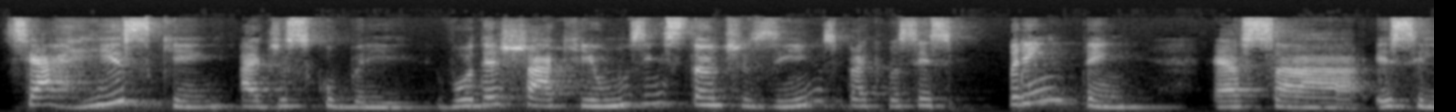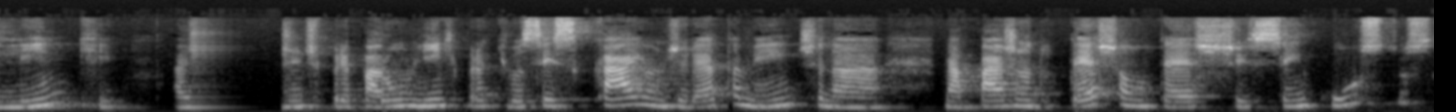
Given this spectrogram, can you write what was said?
se arrisquem a descobrir. Vou deixar aqui uns instantezinhos para que vocês printem essa, esse link. A a gente preparou um link para que vocês caiam diretamente na, na página do teste. É um teste sem custos,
